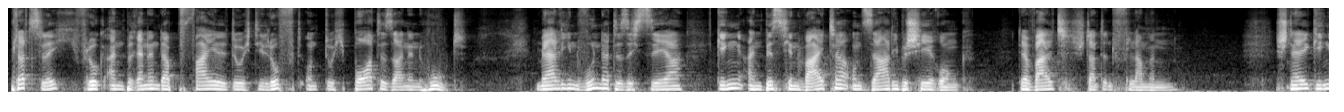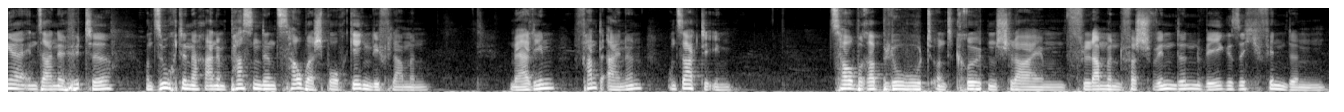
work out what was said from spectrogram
Plötzlich flog ein brennender Pfeil durch die Luft und durchbohrte seinen Hut. Merlin wunderte sich sehr, ging ein bisschen weiter und sah die Bescherung. Der Wald stand in Flammen. Schnell ging er in seine Hütte und suchte nach einem passenden Zauberspruch gegen die Flammen. Merlin fand einen und sagte ihm Zaubererblut und Krötenschleim, Flammen verschwinden, Wege sich finden.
